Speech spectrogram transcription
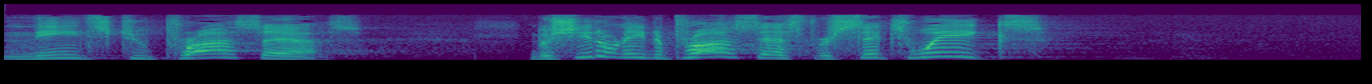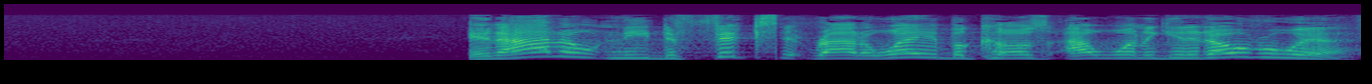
needs to process, but she don't need to process for six weeks. And I don't need to fix it right away because I want to get it over with.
